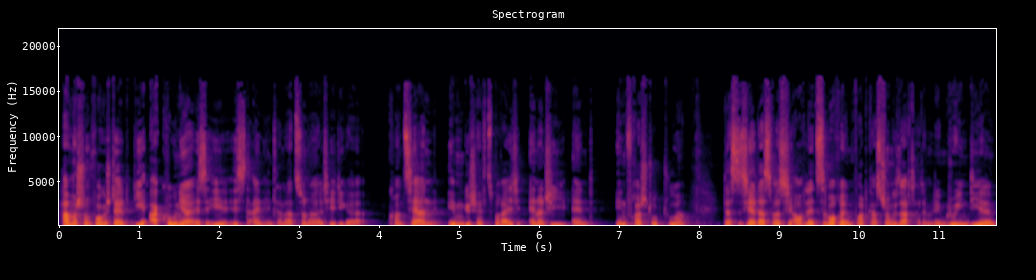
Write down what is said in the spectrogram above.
Haben wir schon vorgestellt, die Arconia SE ist ein international tätiger Konzern im Geschäftsbereich Energy and Infrastruktur. Das ist ja das, was ich auch letzte Woche im Podcast schon gesagt hatte mit dem Green Deal,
